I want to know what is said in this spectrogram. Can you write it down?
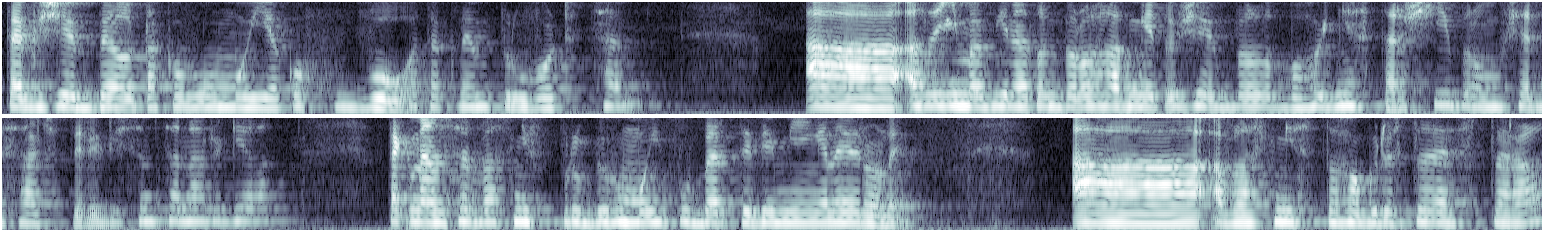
takže byl takovou mojí jako chůvou a takovým průvodcem. A, a zajímavý na tom bylo hlavně to, že jak byl o hodně starší, bylo mu 64, když jsem se narodila, tak nám se vlastně v průběhu mojí puberty vyměnily roli. A, a vlastně z toho, kdo se staral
